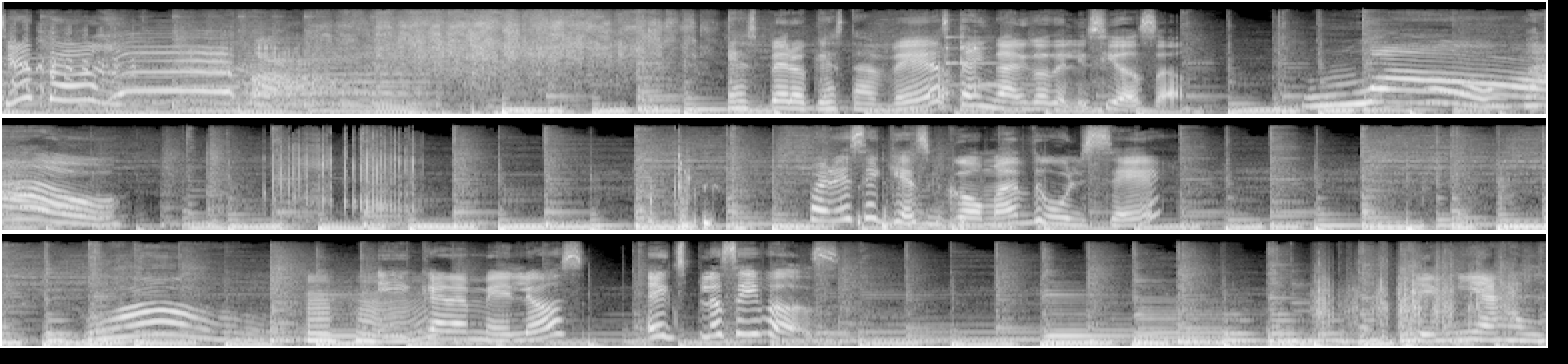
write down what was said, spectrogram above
¡Ups! ¡Lo siento! Espero que esta vez tenga algo delicioso. ¡Wow! ¡Wow! Parece que es goma dulce. ¡Wow! Y caramelos explosivos. ¡Genial!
